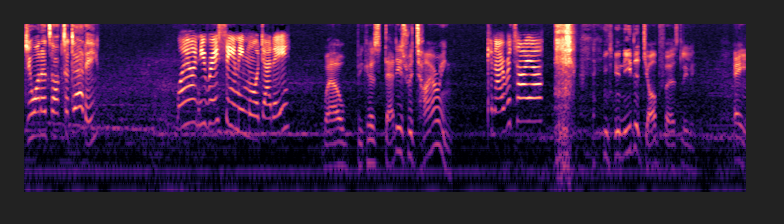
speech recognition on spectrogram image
Do you want to talk to Daddy? Why aren't you racing anymore, Daddy? Well, because Daddy's retiring. Can I retire? you need a job first, Lily. Hey,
